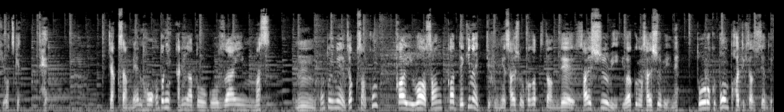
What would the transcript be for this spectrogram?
お気をつけて。ジャックさんメールの方本当にありがとうございます。うん、本当にね、ジャックさん今回は参加できないっていう風にね、最初伺ってたんで、最終日、予約の最終日にね、登録ポンと入ってきた時点で、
